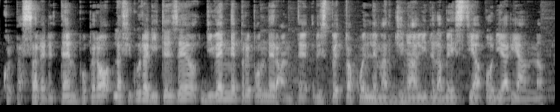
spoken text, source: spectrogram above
Col passare del tempo, però, la figura di Teseo divenne preponderante rispetto a quelle marginali della bestia o di Arianna.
